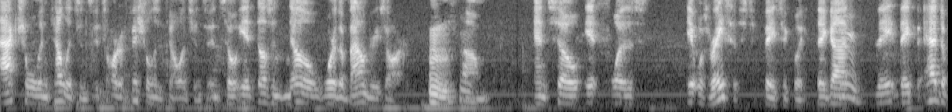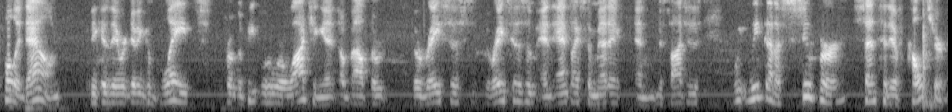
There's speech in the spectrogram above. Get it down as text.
actual intelligence. It's artificial intelligence, and so it doesn't know where the boundaries are. Mm. Um, and so it was, it was racist. Basically, they got Mm. they they had to pull it down because they were getting complaints from the people who were watching it about the the racist racism and anti-Semitic and misogynist. We, we've got a super sensitive culture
